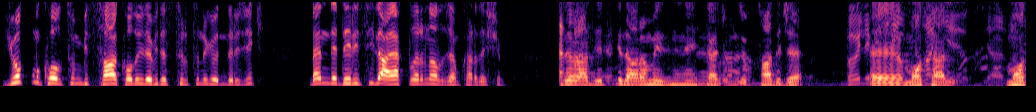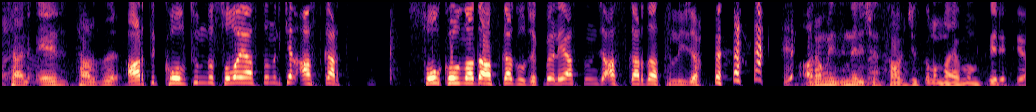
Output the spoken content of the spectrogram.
Yok mu koltuğun bir sağ koluyla bir de sırtını gönderecek? Ben de derisiyle ayaklarını alacağım kardeşim. bize verdiği yetkili arama iznine ihtiyacımız yok. Sadece Böyle Ee, motel- motel, ev tarzı Artık koltuğumda sola yaslanırken Asgard. Sol kolun adı Asgard olacak. Böyle yaslanınca Asgard'ı hatırlayacağım. arama izinleri için savcılıktan onay almamız gerekiyor.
